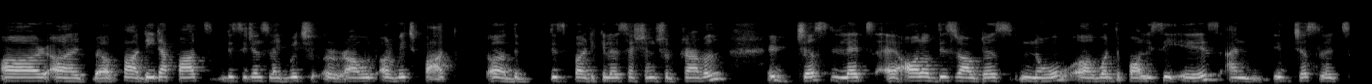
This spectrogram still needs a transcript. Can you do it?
or uh, uh, data path decisions like which route or which path uh, the, this particular session should travel. It just lets uh, all of these routers know uh, what the policy is and it just lets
